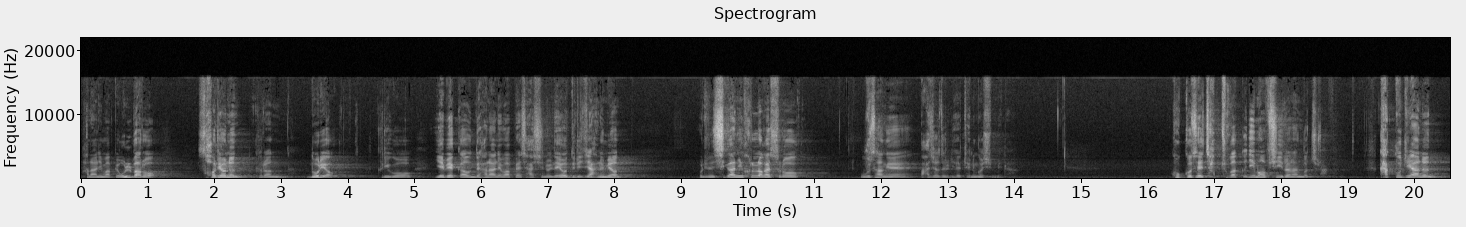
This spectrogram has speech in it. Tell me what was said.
하나님 앞에 올바로 서려는 그런 노력, 그리고 예배 가운데 하나님 앞에 자신을 내어드리지 않으면 우리는 시간이 흘러갈수록 우상에 빠져들게 되는 것입니다. 곳곳에 잡초가 끊임없이 일어난 것처럼 가꾸지 않은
